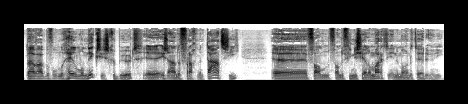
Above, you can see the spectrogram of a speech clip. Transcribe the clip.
Maar waar bijvoorbeeld nog helemaal niks is gebeurd... eh, is aan de fragmentatie eh, van, van de financiële markten in de monetaire unie.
